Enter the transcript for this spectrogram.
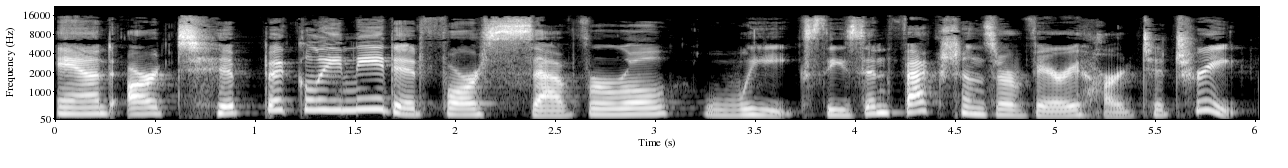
and are typically needed for several weeks. These infections are very hard to treat.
